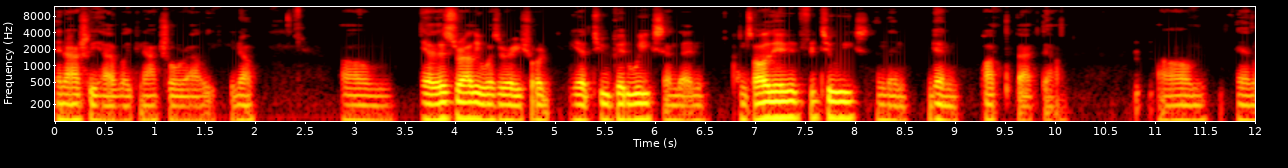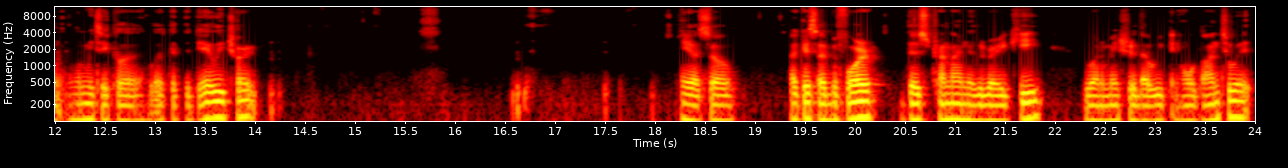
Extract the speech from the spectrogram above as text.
and actually have like an actual rally, you know? Um, yeah, this rally was very short. We had two good weeks and then consolidated for two weeks and then again popped back down. Um, and let me take a look at the daily chart. Yeah, so like I said before, this trend line is very key. We want to make sure that we can hold on to it.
